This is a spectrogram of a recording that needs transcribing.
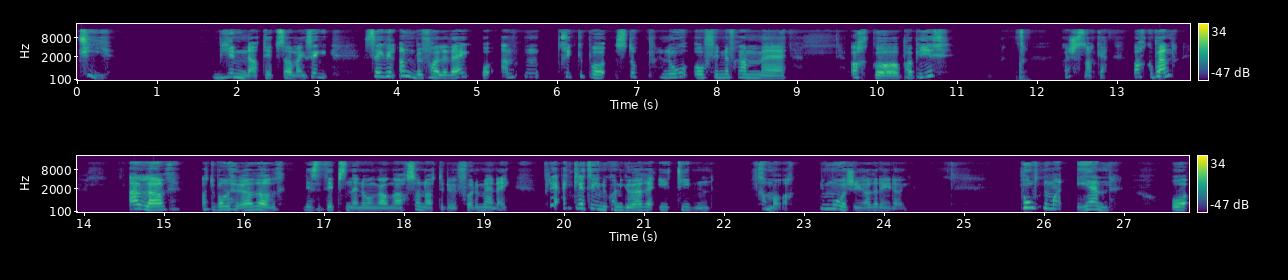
ti begynnertips av meg. Så jeg, så jeg, vil anbefale deg å enten trykke på stopp nå og finne frem eh, ark og papir. Kan ikke snakke. Ark og penn. Eller at du bare hører disse tipsene noen ganger, sånn at du får det med deg. For det er enkle ting du kan gjøre i tiden fremover. Du må ikke gjøre det i dag. Punkt nummer én, og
